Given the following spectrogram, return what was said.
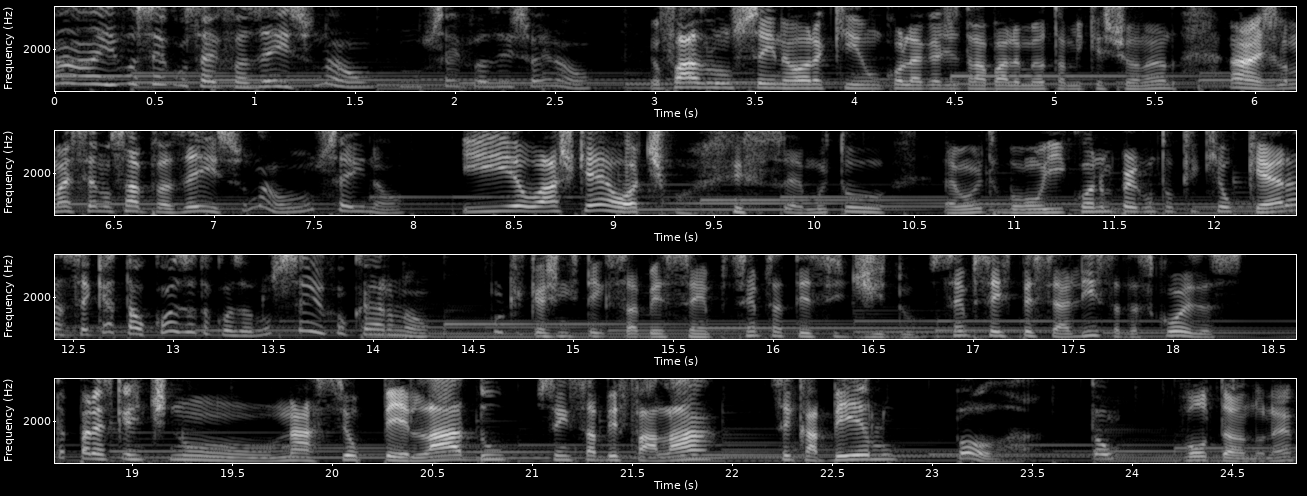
Ah, e você consegue fazer isso? Não, não sei fazer isso aí não. Eu falo não sei na hora que um colega de trabalho meu tá me questionando. Ângela, mas você não sabe fazer isso? Não, não sei não. E eu acho que é ótimo. Isso é muito, é muito bom. E quando me perguntam o que, que eu quero, ah, você quer tal coisa ou outra coisa? Eu não sei o que eu quero, não. Por que, que a gente tem que saber sempre? Sempre ter decidido? Sempre ser especialista das coisas? Até parece que a gente não nasceu pelado, sem saber falar, sem cabelo. Porra. Então, voltando, né?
